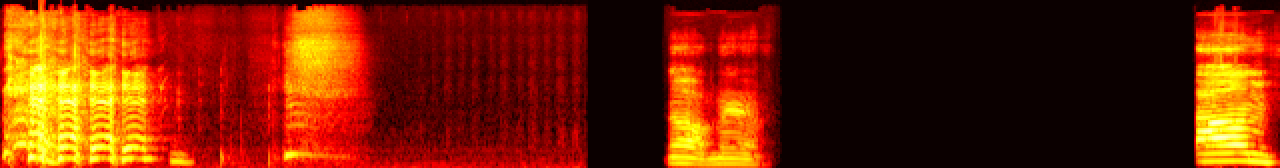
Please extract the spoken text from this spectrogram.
Oh man. Um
